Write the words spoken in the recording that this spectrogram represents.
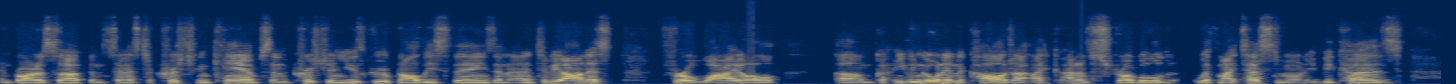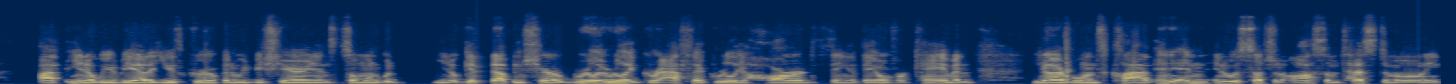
and brought us up and sent us to Christian camps and Christian youth group and all these things. And, and to be honest, for a while, um, even going into college, I, I kind of struggled with my testimony because I, you know, we would be at a youth group and we'd be sharing, and someone would you know get up and share a really really graphic, really hard thing that they overcame and you know everyone's clap and, and it was such an awesome testimony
